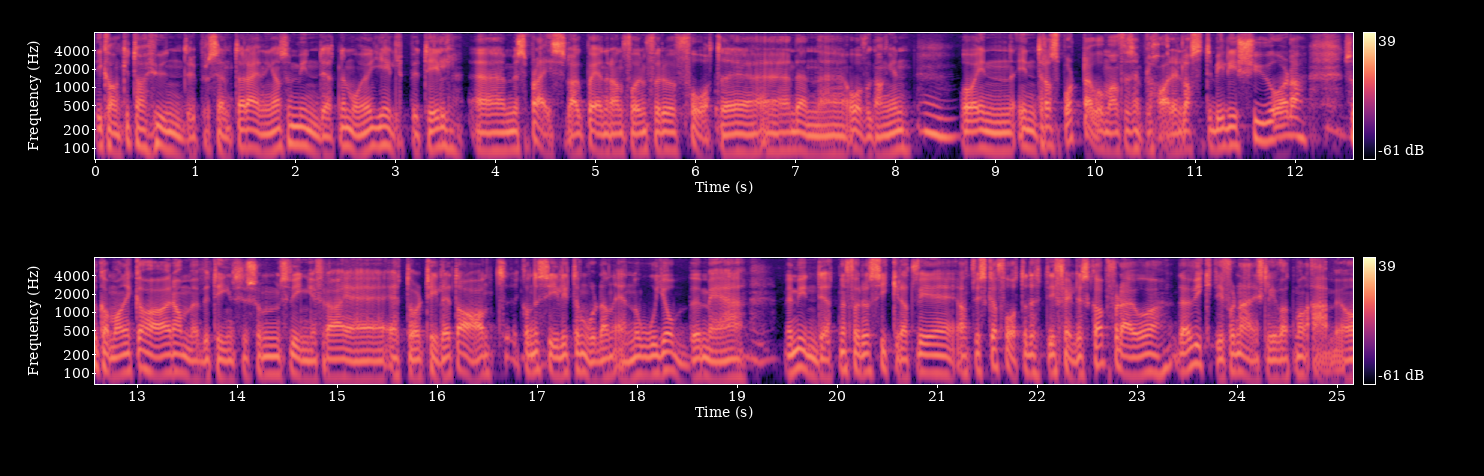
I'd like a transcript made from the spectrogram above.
de kan ikke ta 100% av regninga, så myndighetene må jo hjelpe til eh, med spleiselag på en eller annen form for å få til eh, denne overgangen. Mm. Og innen, innen, transport, da, hvor man f.eks. har en lastebil i sju år, da, så kan man ikke ha rammebetingelser som svinger fra et år til et annet. Kan du si litt om hvordan NHO jobber med, med myndighetene for å sikre at vi, at vi, skal få til dette i fellesskap? For det er jo, det er viktig for næringslivet at man er med å,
